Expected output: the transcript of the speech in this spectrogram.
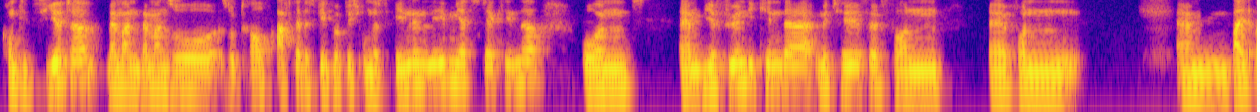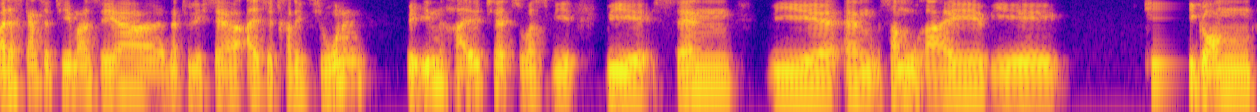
komplizierter, wenn man, wenn man so, so drauf achtet. Es geht wirklich um das Innenleben jetzt der Kinder. Und ähm, wir führen die Kinder mit Hilfe von, äh, von ähm, weil, weil das ganze Thema sehr, natürlich sehr alte Traditionen beinhaltet, sowas wie, wie Zen, wie ähm, Samurai, wie Qigong,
